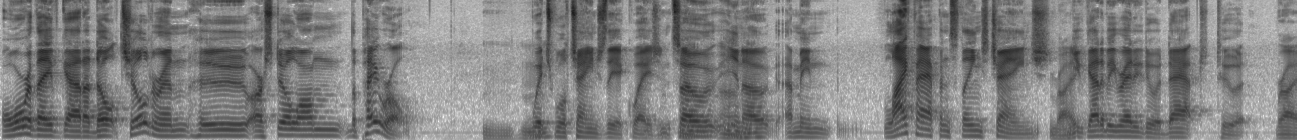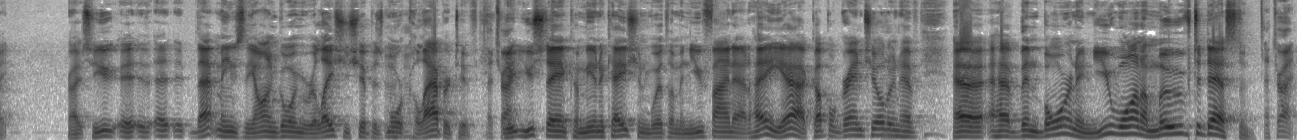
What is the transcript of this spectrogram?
Or they've got adult children who are still on the payroll, Mm-hmm. which will change the equation. So, you know, I mean, life happens, things change. Right. You've got to be ready to adapt to it. Right. Right. So you it, it, that means the ongoing relationship is more collaborative. Mm-hmm. That's You- right. You, stay in communication with them, and you find out, hey, yeah, a couple grandchildren have have, have been born, and you want to move to Destin. That's right.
